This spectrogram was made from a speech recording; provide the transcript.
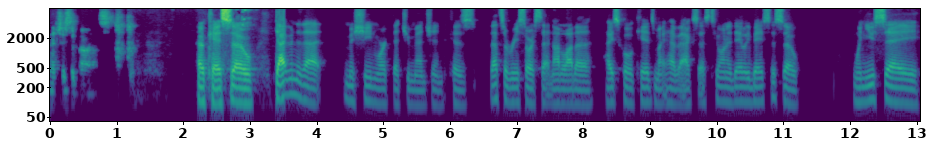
that's just a bonus. Okay, so dive into that machine work that you mentioned because that's a resource that not a lot of high school kids might have access to on a daily basis. So when you say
